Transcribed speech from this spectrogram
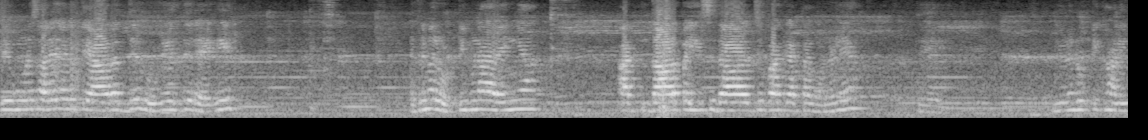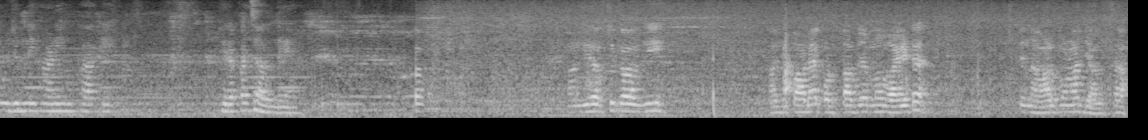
ਤੇ ਹੁਣ ਸਾਰੇ ਜਣੇ ਤਿਆਰ, ਅੱਧੇ ਹੋ ਗਏ, ਅੱਧੇ ਰਹਿ ਗਏ। ਇੱਧਰ ਮੈਂ ਰੋਟੀ ਬਣਾ ਰਹੀ ਆ ਦਾਲ ਪਈ ਸੀ, ਦਾਲ ਚ ਪਾ ਕੇ ਆਟਾ ਗੁੰਨ ਲਿਆ। ਜਿਹਨੇ ਰੋਟੀ ਖਾਣੀ ਉਹ ਜਿੰਨੀ ਖਾਣੀ, ਉਹ ਖਾ ਕੇ ਫਿਰ ਆਪਾਂ ਚੱਲਦੇ ਆਂ ਹਾਂਜੀ, ਸਤਿ ਸ਼੍ਰੀ ਅਕਾਲ ਜੀ। ਅੱਜ ਪਾੜਿਆ ਕੁੜਤਾ ਪਜਾਮਾ ਵਾਈਟ ਤੇ ਨਾਲ ਪਾਉਣਾ ਜਲਸਾ।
